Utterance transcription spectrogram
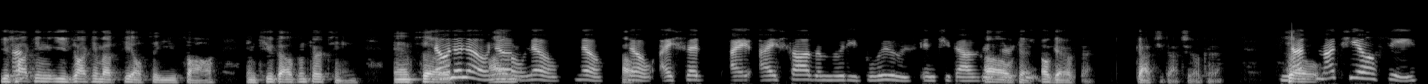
you're Huh? talking you're talking about TLC you saw in 2013. And so no, no, no, no, I'm- no, no, Oh. no. I said I I saw the Moody Blues in 2013. Oh, okay. Okay, okay. Gotcha, gotcha, okay. Not So not TLC.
